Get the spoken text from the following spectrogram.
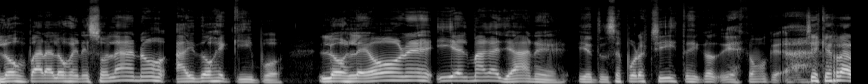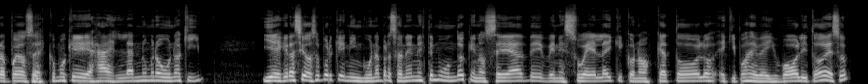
los, para los venezolanos hay dos equipos. Los Leones y el Magallanes. Y entonces puros chistes y, cosas, y es como que... ah, Sí, es que es raro, pues, o sea, es como que ajá, es la número uno aquí. Y es gracioso porque ninguna persona en este mundo que no sea de Venezuela y que conozca todos los equipos de béisbol y todo eso,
